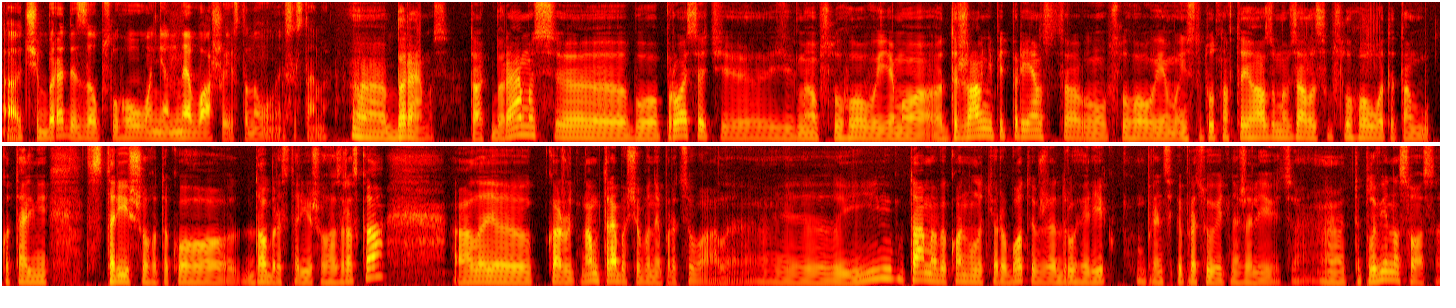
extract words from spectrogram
А чи берете за обслуговування не вашої встановленої системи? Е, Беремось. Так, беремось, бо просять. Ми обслуговуємо державні підприємства, обслуговуємо інститут нафти і газу. Ми взялися обслуговувати там котельні старішого, такого добре старішого зразка. Але е, кажуть, нам треба, щоб вони працювали. Е, І там ми виконували ті роботи вже другий рік. В принципі, працюють, не жаліються. Е, Теплові насоси.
